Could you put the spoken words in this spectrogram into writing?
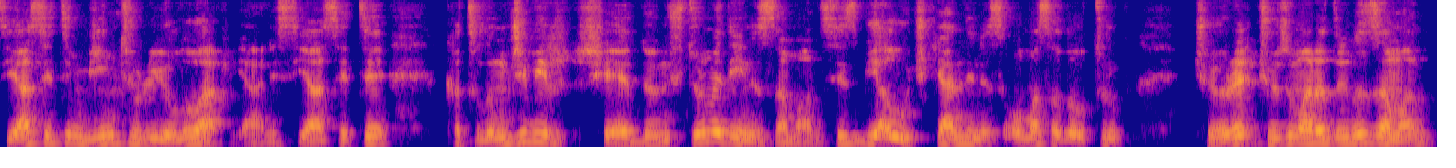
Siyasetin bin türlü yolu var. Yani siyaseti katılımcı bir şeye dönüştürmediğiniz zaman siz bir avuç kendiniz o masada oturup çöre, çözüm aradığınız zaman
